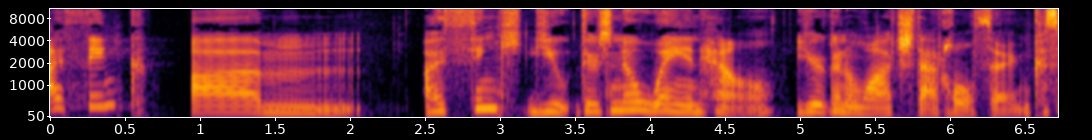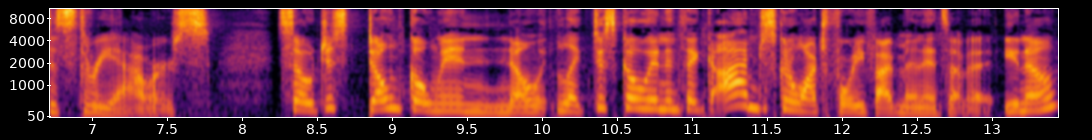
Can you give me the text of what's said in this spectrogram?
I think um I think you there's no way in hell you're going to watch that whole thing cuz it's 3 hours. So just don't go in no like just go in and think I'm just going to watch 45 minutes of it, you know?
